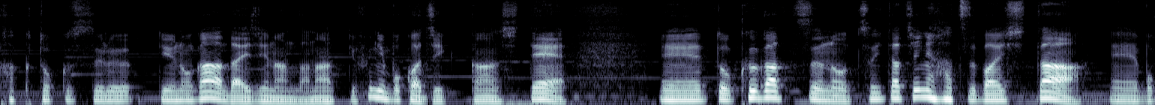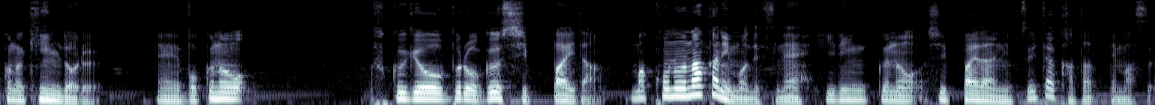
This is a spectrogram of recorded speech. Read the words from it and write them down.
獲得するっていうのが大事なんだなっていうふうに僕は実感して、えっ、と、9月の1日に発売した、えー僕の Kindle、えー僕の副業ブログ失敗談。まあ、この中にもですね、非リンクの失敗談については語ってます。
